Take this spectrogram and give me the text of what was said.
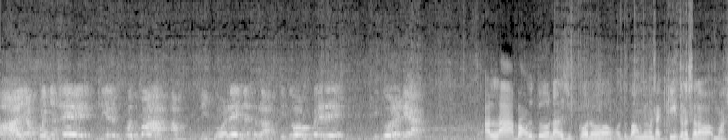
Ah, yang banyak eh dia pun mah tiga lain nak salah. Tiga empat dia. Tiga lah dia. Alah, bang itu nak risiko dong. Waktu bang memang sakit tu nak salah awak mah.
